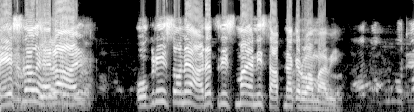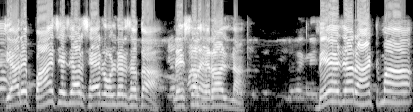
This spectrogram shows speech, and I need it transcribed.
નેશનલ હેરાલ્ડ ઓગણીસો ને આડત્રીસમાં એની સ્થાપના કરવામાં આવી. ત્યારે પાંચ હજાર શેર હોલ્ડર્સ હતા નેશનલ હેરાલ્ડના. બે હજાર આઠમાં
